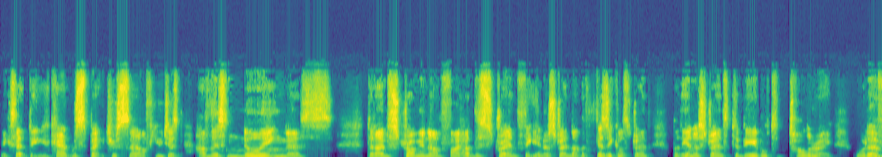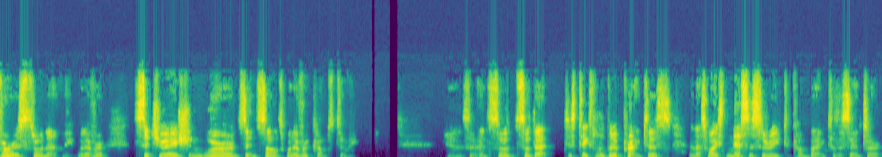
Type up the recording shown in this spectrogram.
Except that you can't respect yourself. You just have this knowingness that I'm strong enough. I have the strength, the inner strength, not the physical strength, but the inner strength to be able to tolerate whatever is thrown at me, whatever situation, words, insults, whatever comes to me. Yes, and so so that just takes a little bit of practice, and that's why it's necessary to come back to the center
